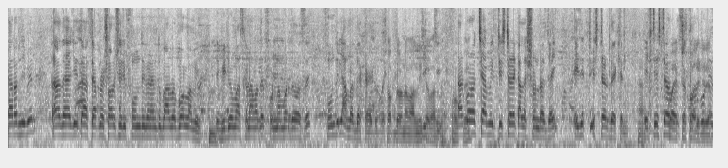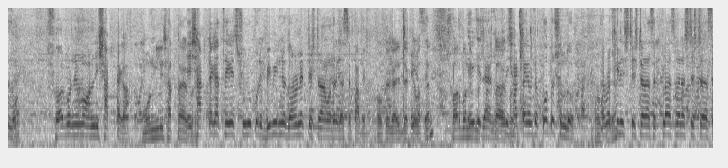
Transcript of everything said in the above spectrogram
যারা নেবেন তারা দেখা যেতে আছে আপনার সরাসরি ফোন দিবেন। আমি তো বারবার বললামই যে ভিডিওর মাঝখানে আমাদের ফোন নাম্বার দেওয়া আছে। ফোন দিলে আমরা দেখাই দেবো। সব ধরনের মাল নিতে। পারবে। তারপর হচ্ছে আমি টেস্টারের কালেকশনটা যাই। এই যে টেস্টার দেখেন হ্যাঁ। এই টেস্টার সর্বনিম্ন আছে। সর্বনিম্ন অনলি ষাট টাকা। অনলি ষাট টাকা এই ষাট টাকা থেকে শুরু করে বিভিন্ন ধরনের টেস্টার আমাদের কাছে পাবেন। ওকে গাইজ দেখতে পাচ্ছেন? সর্বনিম্ন অনলি ষাট টাকার ভিতরে কত সুন্দর। তারপরে ফিলিপস টেস্টার আছে প্লাস মাইনাস টেস্টার আছে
